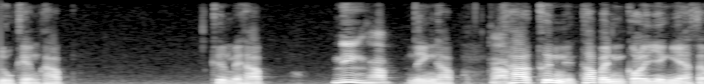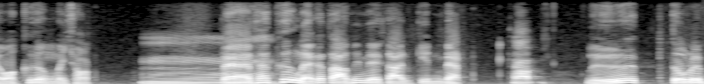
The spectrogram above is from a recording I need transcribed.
ดูเข็มครับ ขึ้นไหมครับ นิ่งครับ นิ่งครับ ครับ ถ้าขึ้นถ้าเป็นกรณีอย่างเงี้ยแสดงว่าเครื่องไม่ช็อต อืมแต่ถ้าเครื่องไหนก็ตามที่มีอาการกินแบต ครับ หรือจะเป็น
